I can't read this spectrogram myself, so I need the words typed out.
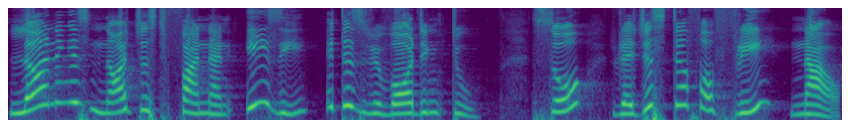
learning is not just fun and easy, it is rewarding too. So register for free now.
